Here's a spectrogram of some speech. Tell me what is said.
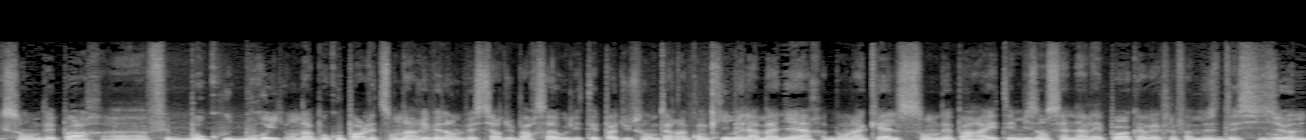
que son départ a fait beaucoup de bruit. On a beaucoup parlé de son arrivée dans le vestiaire du Barça où il n'était pas du tout en terrain conquis, mais la manière dont laquelle son départ a été mis en scène à l'époque avec la fameuse décision,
